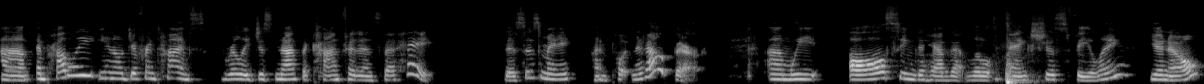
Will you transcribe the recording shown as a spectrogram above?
um, and probably, you know, different times, really just not the confidence that, hey, this is me. I'm putting it out there. Um, we all seem to have that little anxious feeling, you know.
